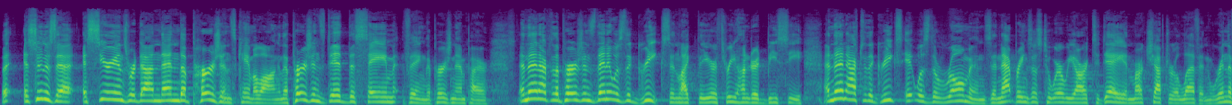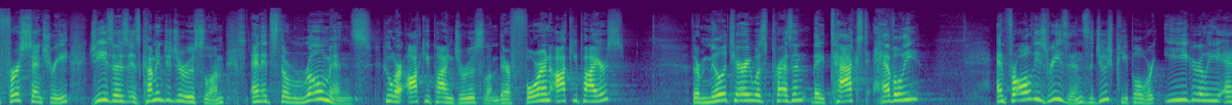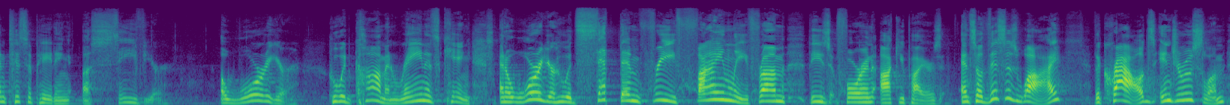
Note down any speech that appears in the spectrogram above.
but as soon as the Assyrians were done, then the Persians came along, and the Persians did the same thing, the Persian Empire. And then after the Persians, then it was the Greeks in like the year 300 BC. And then after the Greeks, it was the Romans, and that brings us to where we are today in Mark chapter 11. We're in the first century. Jesus is coming to Jerusalem, and it's the Romans who are occupying Jerusalem. They're foreign occupiers. Their military was present. They taxed heavily. And for all these reasons, the Jewish people were eagerly anticipating a savior, a warrior who would come and reign as king, and a warrior who would set them free finally from these foreign occupiers. And so, this is why the crowds in Jerusalem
